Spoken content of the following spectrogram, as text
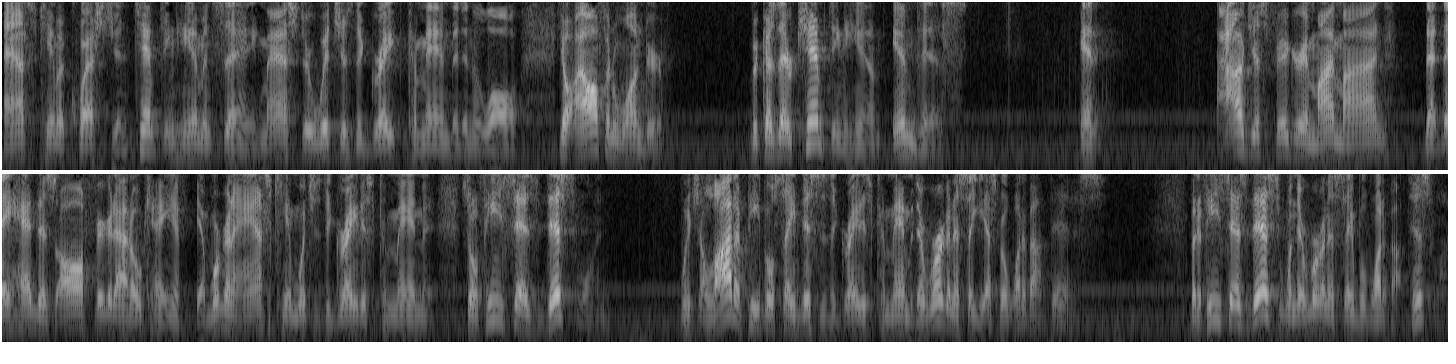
asked him a question, tempting him and saying, Master, which is the great commandment in the law? You know, I often wonder, because they're tempting him in this, and I just figure in my mind, that they had this all figured out. Okay, if, if we're going to ask him which is the greatest commandment. So if he says this one, which a lot of people say this is the greatest commandment, then we're going to say, yes, but what about this? But if he says this one, then we're going to say, well, what about this one?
